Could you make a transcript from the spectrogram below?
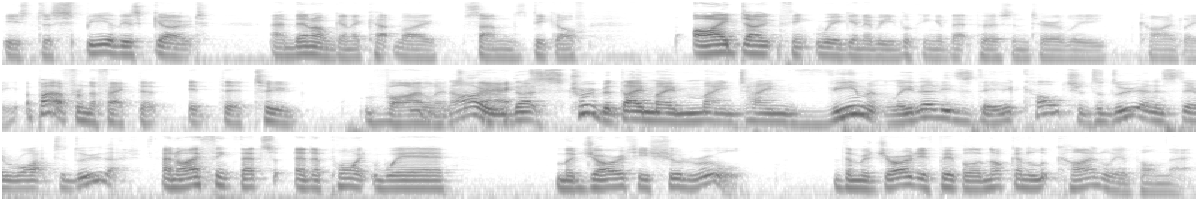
is to spear this goat, and then I'm going to cut my son's dick off," I don't think we're going to be looking at that person terribly kindly. Apart from the fact that it, they're too violent. No, acts. that's true, but they may maintain vehemently that it's their culture to do, and it's their right to do that. And I think that's at a point where majority should rule. The majority of people are not going to look kindly upon that.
